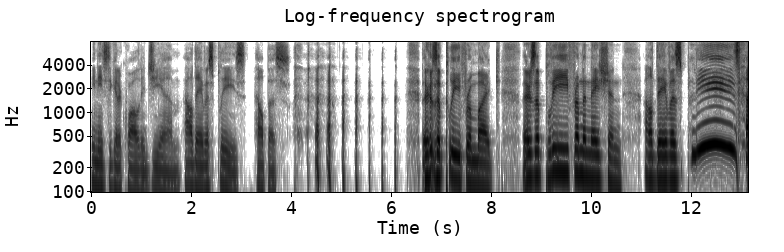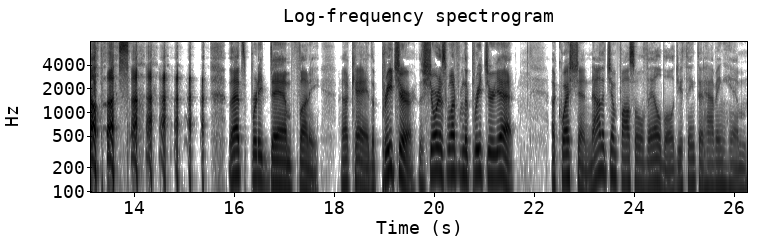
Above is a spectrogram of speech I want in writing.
he needs to get a quality GM. Al Davis, please help us. There's a plea from Mike. There's a plea from the nation. Al Davis, please help us. That's pretty damn funny. Okay, the preacher, the shortest one from the preacher yet. A question. Now that Jim Fassel available, do you think that having him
